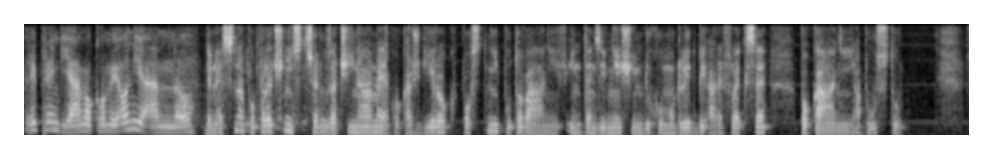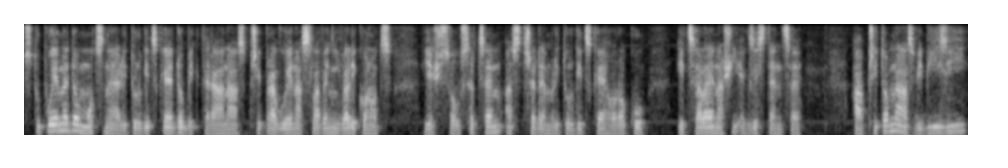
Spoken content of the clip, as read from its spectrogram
riprendiamo come ogni anno dnes na popeleční středu začínáme jako každý rok postní putování v intenzivnějším duchu modlitby a reflexe, pokání a půstu. Vstupujeme do mocné liturgické doby, která nás připravuje na slavení Velikonoc, jež jsou srdcem a středem liturgického roku i celé naší existence. A přitom nás vybízí,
